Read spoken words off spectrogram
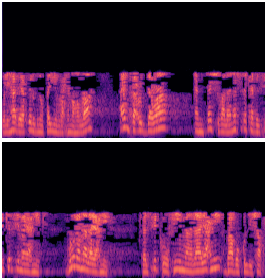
ولهذا يقول ابن القيم رحمه الله أنفع الدواء أن تشغل نفسك بالفكر فيما يعنيك دون ما لا يعنيك. فالفكر فيما لا يعني باب كل شر.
